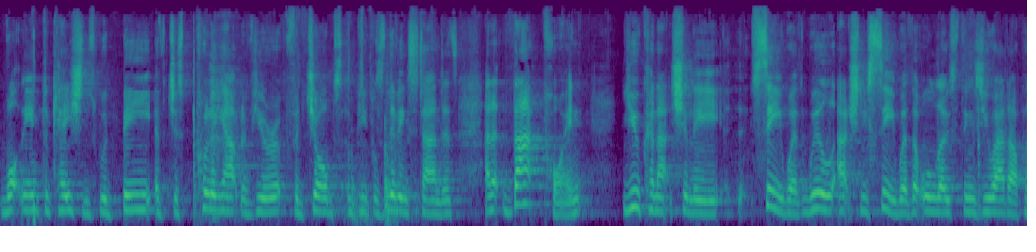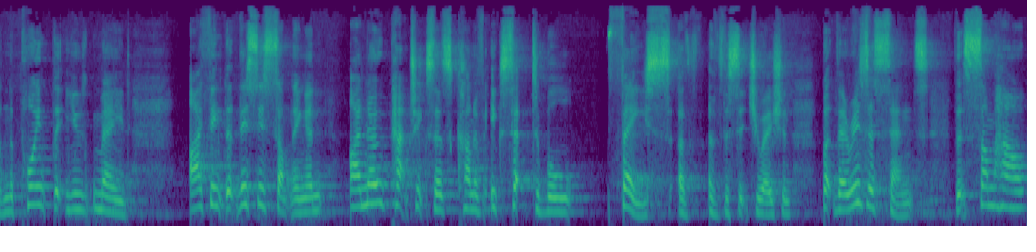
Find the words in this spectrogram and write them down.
what the implications would be of just pulling out of Europe for jobs and people's living standards. And at that point, you can actually see whether we'll actually see whether all those things you add up. And the point that you made, I think that this is something, and I know Patrick says kind of acceptable face of, of the situation, but there is a sense that somehow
